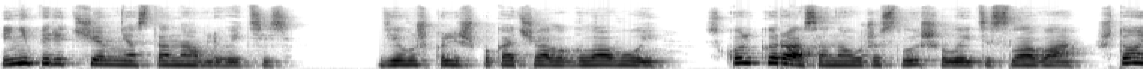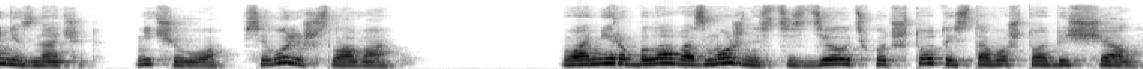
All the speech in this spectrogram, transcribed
и ни перед чем не останавливайтесь. Девушка лишь покачала головой. Сколько раз она уже слышала эти слова? Что они значат? Ничего, всего лишь слова. У Амира была возможность сделать хоть что-то из того, что обещал.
